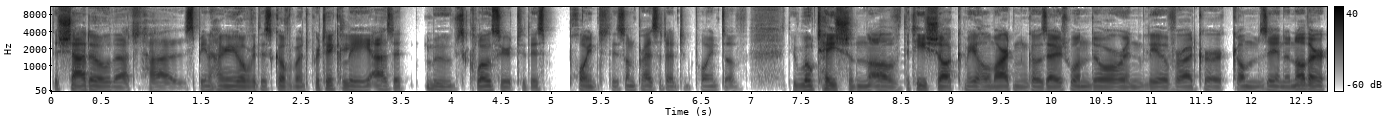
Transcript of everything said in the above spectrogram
the shadow that has been hanging over this government, particularly as it moves closer to this point, this unprecedented point of the rotation of the Taoiseach. Micheál Martin goes out one door, and Leo Varadkar comes in another,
